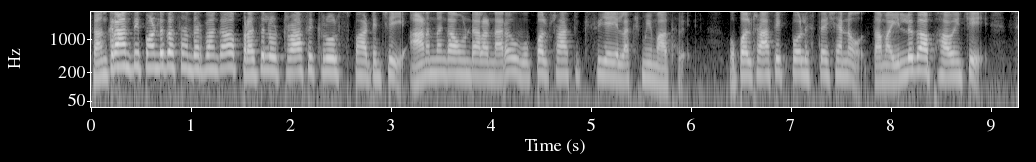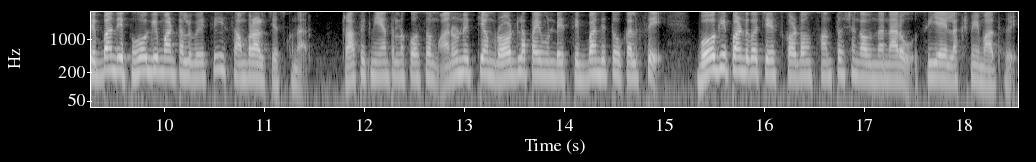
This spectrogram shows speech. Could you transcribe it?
సంక్రాంతి పండుగ సందర్భంగా ప్రజలు ట్రాఫిక్ రూల్స్ పాటించి ఆనందంగా ఉండాలన్నారు Uppal traffic CI Lakshmi Madhavi. Uppal traffic police స్టేషన్ను తమ ఇల్లుగా భావించి సిబ్బంది భోగి మంటలు వేసి సంబరాలు చేసుకున్నారు. ట్రాఫిక్ నియంత్రణ కోసం అనునిత్యం రోడ్లపై ఉండే సిబ్బందితో కలిసి భోగి పండుగ చేసుకోవడం సంతోషంగా ఉందన్నారు సిఐ లక్ష్మీ మాధవి.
